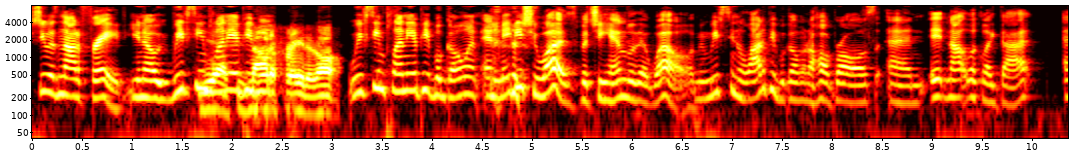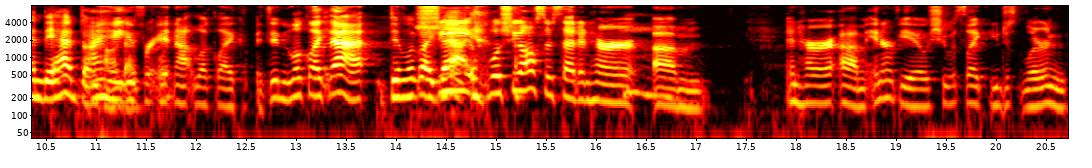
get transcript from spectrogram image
she was not afraid. You know, we've seen yeah, plenty of people not afraid at all. We've seen plenty of people going, and maybe she was, but she handled it well. I mean, we've seen a lot of people go into hall brawls and it not look like that, and they had done. I hate you for before. it not look like it didn't look like that. Didn't look like she, that. well, she also said in her um in her um interview, she was like, "You just learn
